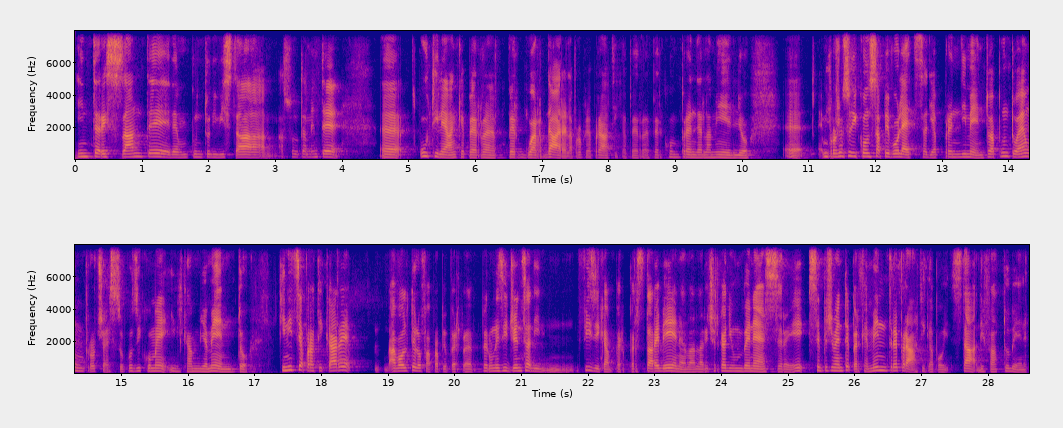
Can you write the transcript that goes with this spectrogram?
interessante ed è un punto di vista assolutamente eh, utile anche per, per, guardare la propria pratica, per, per comprenderla meglio. Eh, è un processo di consapevolezza, di apprendimento, appunto è un processo, così come il cambiamento. Chi inizia a praticare a volte lo fa proprio per, per un'esigenza di, fisica, per, per, stare bene, alla ricerca di un benessere e semplicemente perché mentre pratica poi sta di fatto bene.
